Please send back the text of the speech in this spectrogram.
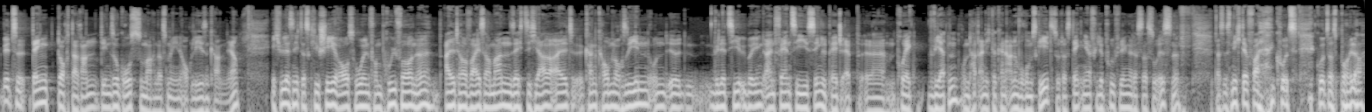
bitte denkt doch daran, den so groß zu machen, dass man ihn auch lesen kann. Ja, ich will jetzt nicht das Klischee rausholen vom Prüfer, ne? alter weißer Mann, 60 Jahre alt, kann kaum noch sehen und äh, will jetzt hier über irgendein fancy Single-Page-App äh, werten und hat eigentlich gar keine Ahnung, worum es geht. So, das denken ja viele Prüflinge, dass das so ist. Ne? Das ist nicht der Fall. Kurz, kurzer Spoiler:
